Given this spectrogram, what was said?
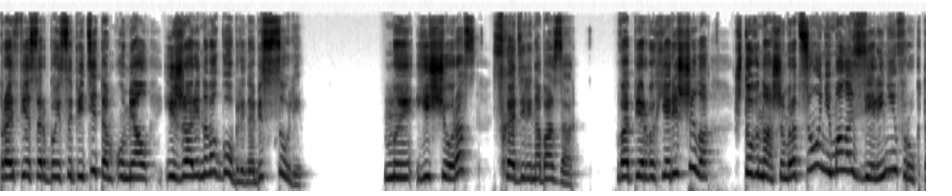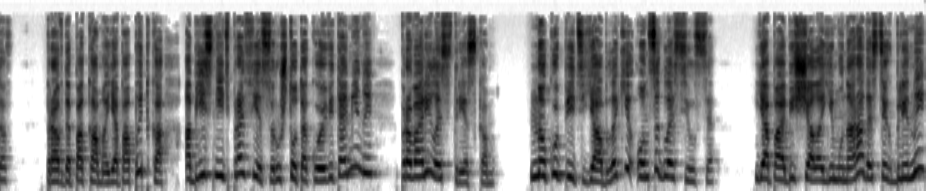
профессор бы с аппетитом умял и жареного гоблина без соли. Мы еще раз сходили на базар. Во-первых, я решила, что в нашем рационе мало зелени и фруктов. Правда, пока моя попытка объяснить профессору, что такое витамины, провалилась с треском. Но купить яблоки он согласился. Я пообещала ему на радостях блины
